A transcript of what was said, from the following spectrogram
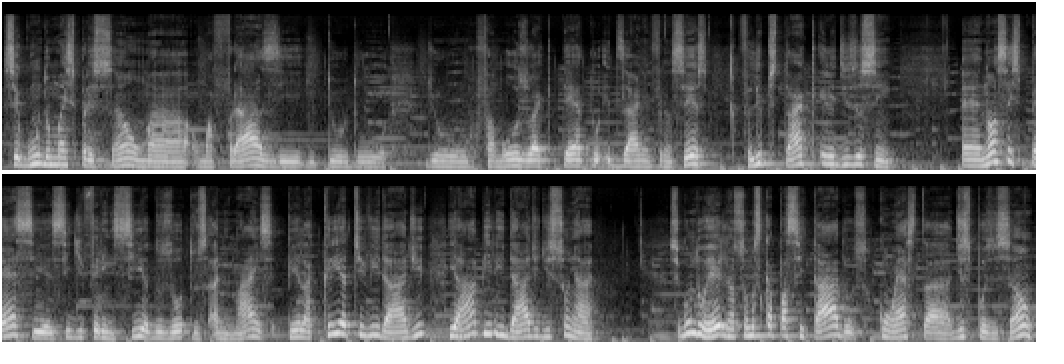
segundo uma expressão, uma, uma frase do, do, um famoso arquiteto e designer francês, Philippe Starck, ele diz assim: é, nossa espécie se diferencia dos outros animais pela criatividade e a habilidade de sonhar. Segundo ele, nós somos capacitados com esta disposição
